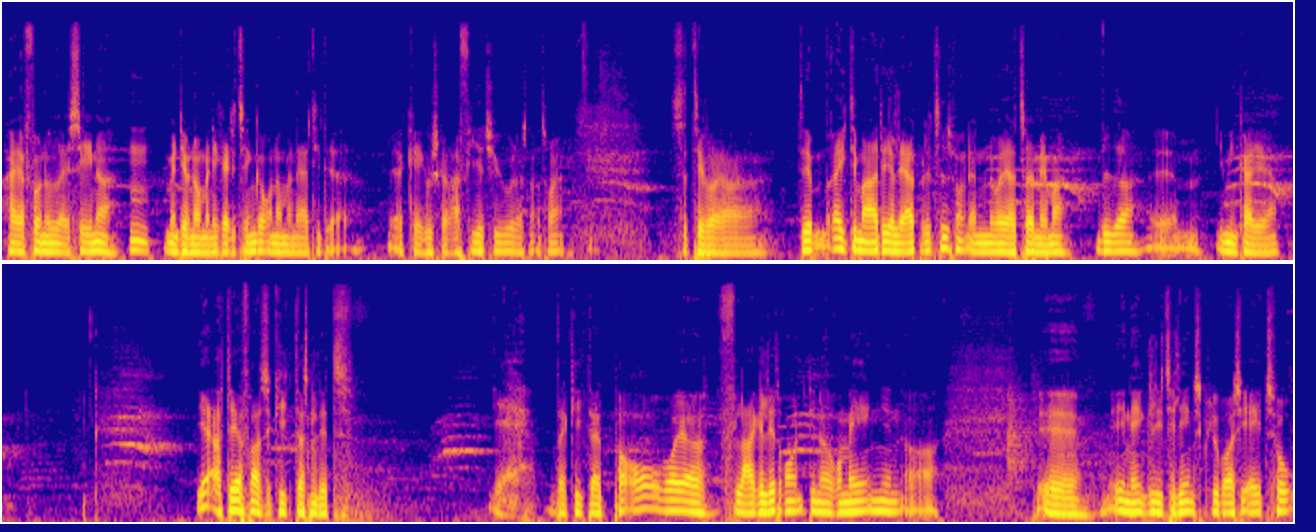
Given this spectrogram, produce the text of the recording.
har jeg fundet ud af senere, Mm. men det er jo noget, man ikke rigtig tænker over, når man er de der, jeg kan ikke huske, jeg var 24 eller sådan noget, tror jeg. Så det var det er rigtig meget af det, jeg lærte på det tidspunkt, er noget, jeg har taget med mig videre øhm, i min karriere. Ja, og derfra så gik der sådan lidt, ja, hvad gik der et par år, hvor jeg flakkede lidt rundt i noget Rumænien, og øh, en enkelt italiensk klub også i A2,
